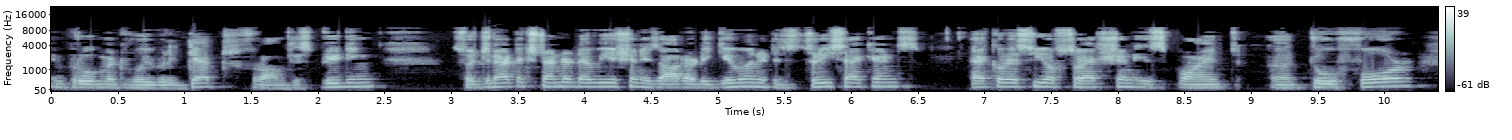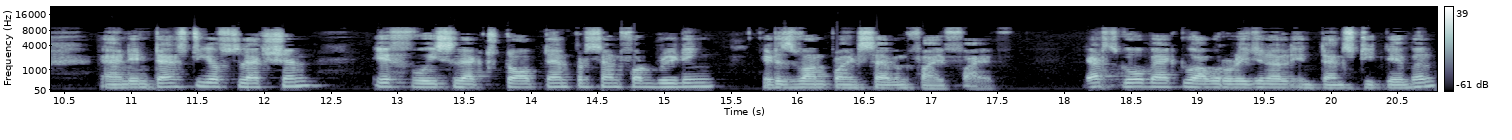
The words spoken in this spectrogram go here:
improvement we will get from this breeding. So genetic standard deviation is already given. It is 3 seconds. Accuracy of selection is uh, 0.24 and intensity of selection if we select top 10% for breeding, it is 1.755. Let's go back to our original intensity table.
